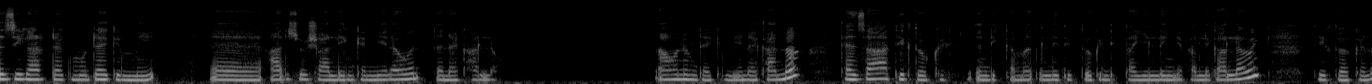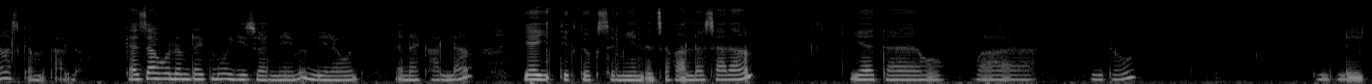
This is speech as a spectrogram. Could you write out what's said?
እዚህ ጋር ደግሞ ደግሜ add social link የሚለውን እነካለሁ። አሁንም ደግሜ ነካና ከዛ ቲክቶክ እንዲቀመጥልኝ ቲክቶክ እንዲታይልኝ እፈልጋለሁኝ። ቲክቶክን አስቀምጣለሁ። ከዛ አሁንም ደግሞ user name የሚለውን እነካና የቲክቶክ ስሜን እጽፋለሁ። ሰላም የተዋሂዶ ልጅ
